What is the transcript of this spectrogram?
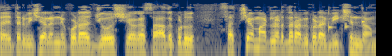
తదితర విషయాలన్నీ కూడా జోష్ యోగ సాధకుడు సత్య మాట్లాడుతున్నారు. అవి కూడా వీక్షిద్దాం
